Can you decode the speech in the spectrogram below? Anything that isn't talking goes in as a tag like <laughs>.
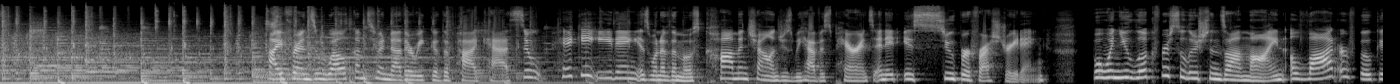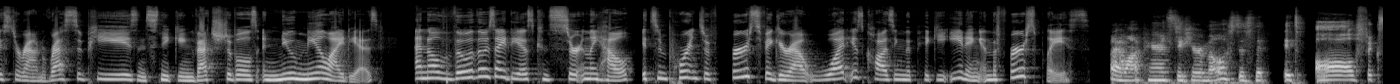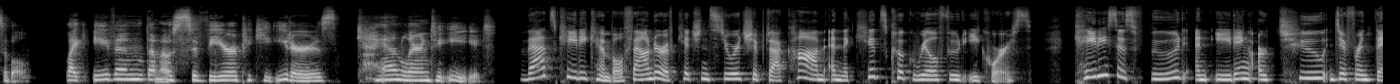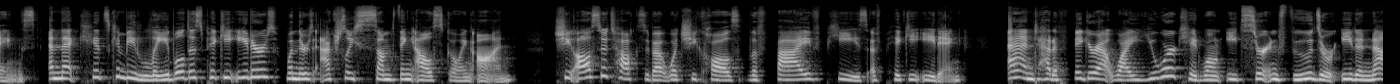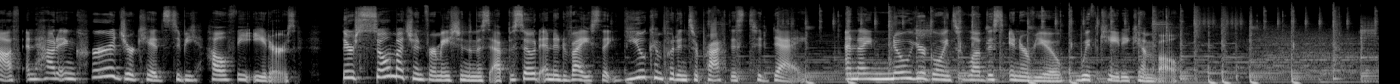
Hi, friends, welcome to another week of the podcast. So, picky eating is one of the most common challenges we have as parents, and it is super frustrating. But when you look for solutions online, a lot are focused around recipes and sneaking vegetables and new meal ideas. And although those ideas can certainly help, it's important to first figure out what is causing the picky eating in the first place. What I want parents to hear most is that it's all fixable. Like even the most severe picky eaters can learn to eat. That's Katie Kimball, founder of KitchenStewardship.com and the Kids Cook Real Food e course. Katie says food and eating are two different things, and that kids can be labeled as picky eaters when there's actually something else going on. She also talks about what she calls the five P's of picky eating and how to figure out why your kid won't eat certain foods or eat enough, and how to encourage your kids to be healthy eaters. There's so much information in this episode and advice that you can put into practice today. And I know you're going to love this interview with Katie Kimball.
